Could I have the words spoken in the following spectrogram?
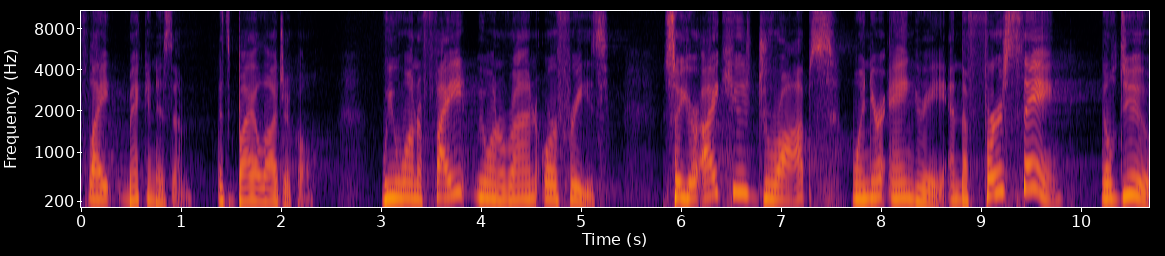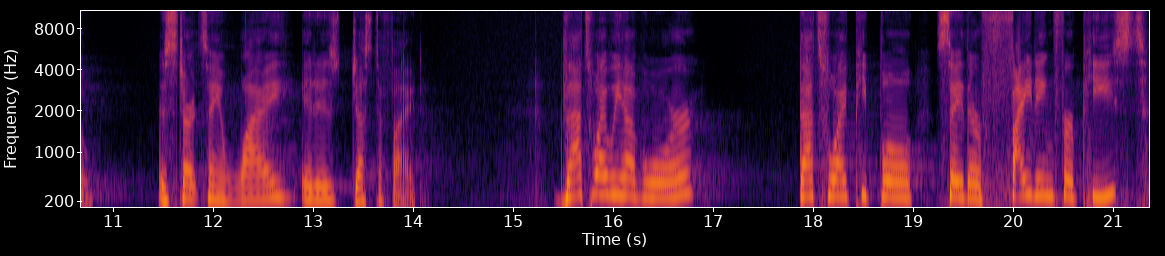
flight mechanism. It's biological. We want to fight, we want to run, or freeze. So your IQ drops when you're angry. And the first thing you'll do is start saying why it is justified. That's why we have war. That's why people say they're fighting for peace.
